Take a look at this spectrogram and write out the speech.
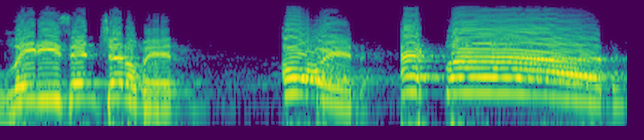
Ladies and gentlemen, Owen Eklund!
